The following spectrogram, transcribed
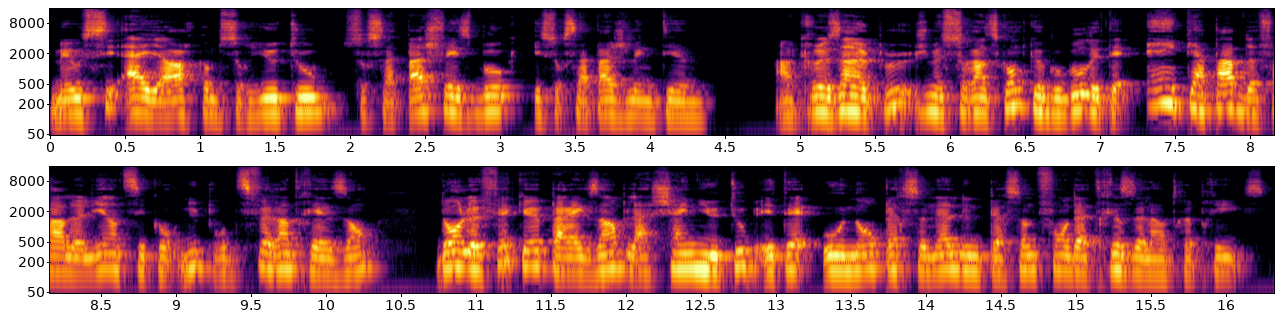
mais aussi ailleurs comme sur YouTube, sur sa page Facebook et sur sa page LinkedIn. En creusant un peu, je me suis rendu compte que Google était incapable de faire le lien entre ses contenus pour différentes raisons, dont le fait que, par exemple, la chaîne YouTube était au nom personnel d'une personne fondatrice de l'entreprise.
